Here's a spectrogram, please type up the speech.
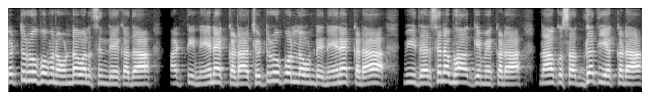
చెట్టు రూపమున ఉండవలసిందే కదా. అట్టి నేనెక్కడా? చెట్టు రూపంలో ఉండే నేనెక్కడా? మీ దర్శన భాగ్యం ఎక్కడ? నాకు సద్గతి ఎక్కడ?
